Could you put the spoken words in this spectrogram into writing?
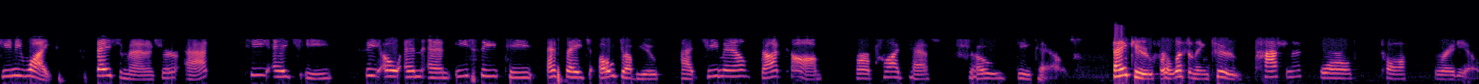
Jeannie White, station manager at T H E C O N N E C T S H O W at gmail.com for podcast show details. Thank you for listening to Passionate World Talk Radio.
